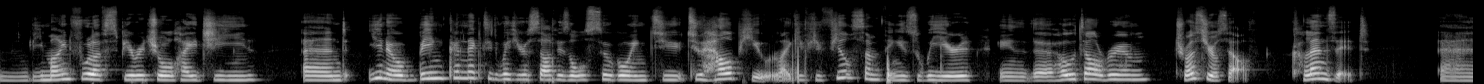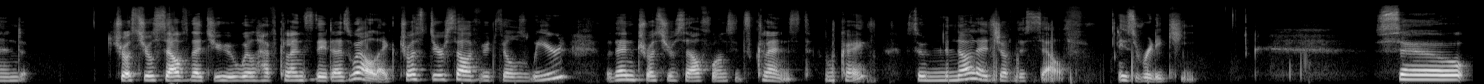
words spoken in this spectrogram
Mm, be mindful of spiritual hygiene. And you know being connected with yourself is also going to to help you. Like if you feel something is weird in the hotel room trust yourself. Cleanse it. And trust yourself that you will have cleansed it as well. Like trust yourself if it feels weird but then trust yourself once it's cleansed okay? So knowledge of the self is really key. So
